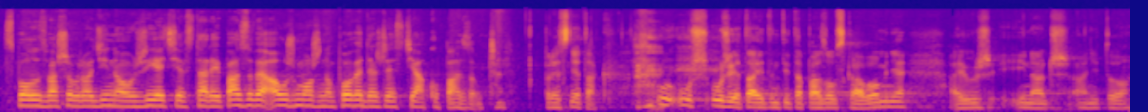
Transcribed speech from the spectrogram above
Spolu s vašou rodinou žijete v Starej Pazove a už možno povedať, že ste ako pazovčan. Presne tak. U, už, už je tá identita pazovská vo mne aj už ináč ani to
